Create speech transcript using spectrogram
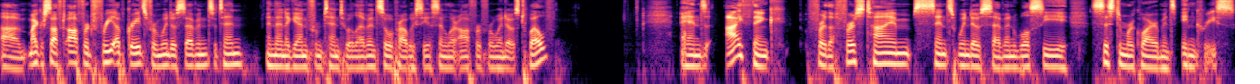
Um, Microsoft offered free upgrades from Windows 7 to 10 and then again from 10 to 11. So we'll probably see a similar offer for Windows 12. And I think for the first time since Windows 7, we'll see system requirements increase.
